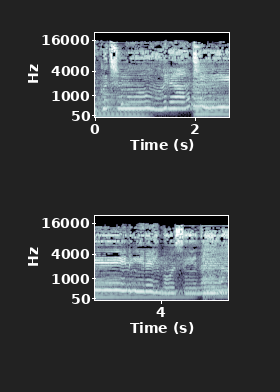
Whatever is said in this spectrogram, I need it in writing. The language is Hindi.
कुछ मोरा जी रे मोसे नया।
